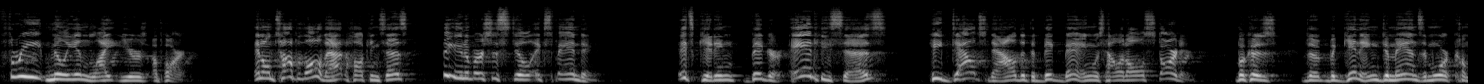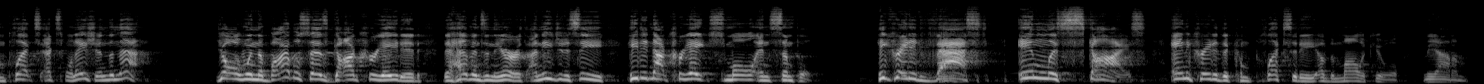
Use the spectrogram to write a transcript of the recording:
3 million light years apart. And on top of all that, Hawking says, the universe is still expanding. It's getting bigger. And he says, he doubts now that the Big Bang was how it all started because the beginning demands a more complex explanation than that. Y'all, when the Bible says God created the heavens and the earth, I need you to see He did not create small and simple. He created vast, endless skies, and He created the complexity of the molecule and the atom.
